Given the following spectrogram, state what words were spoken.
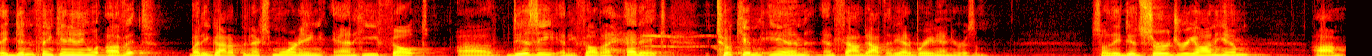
they didn't think anything of it, but he got up the next morning and he felt uh, dizzy and he felt a headache. Took him in and found out that he had a brain aneurysm. So they did surgery on him. Um,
